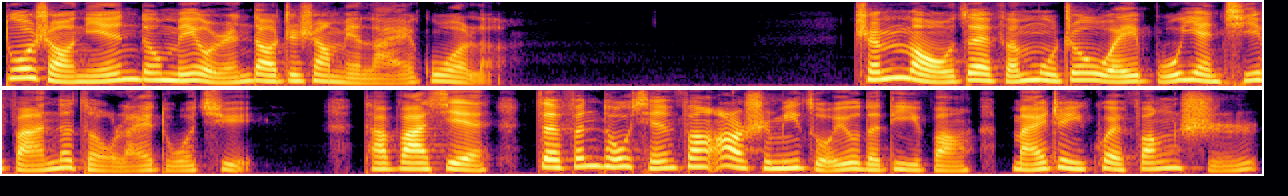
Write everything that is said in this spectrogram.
多少年都没有人到这上面来过了。陈某在坟墓周围不厌其烦地走来踱去，他发现，在坟头前方二十米左右的地方埋着一块方石。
